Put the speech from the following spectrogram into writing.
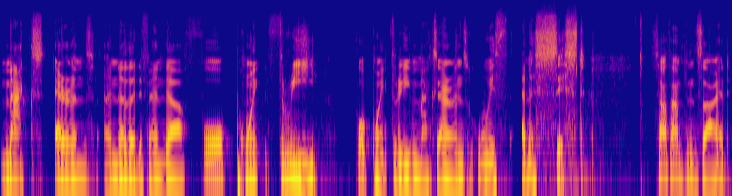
Max Aarons, another defender, 4.3. 4.3 Max Aarons with an assist. Southampton side,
